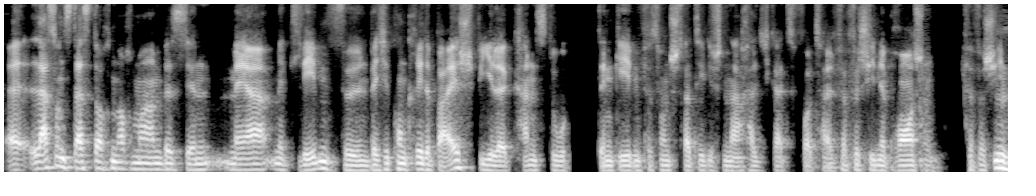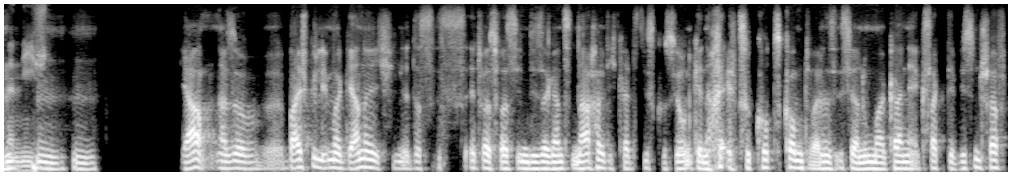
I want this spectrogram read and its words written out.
Äh, lass uns das doch noch mal ein bisschen mehr mit Leben füllen. Welche konkrete Beispiele kannst du denn geben für so einen strategischen Nachhaltigkeitsvorteil für verschiedene Branchen, für verschiedene mhm, Nischen? Mhm. Ja, also äh, Beispiele immer gerne. Ich finde, das ist etwas, was in dieser ganzen Nachhaltigkeitsdiskussion generell zu kurz kommt, weil es ist ja nun mal keine exakte Wissenschaft.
